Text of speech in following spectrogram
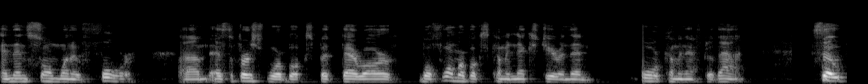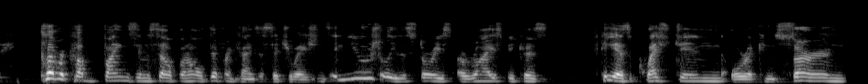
and then Psalm 104 um, as the first four books. But there are, well, four more books coming next year, and then four coming after that. So Clever Cub finds himself in all different kinds of situations, and usually the stories arise because he has a question or a concern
